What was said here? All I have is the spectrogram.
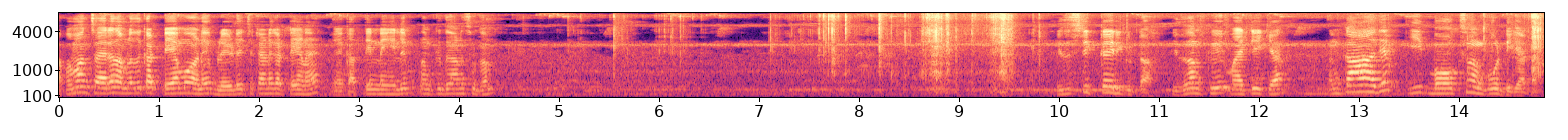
അപ്പോൾ മനസ്സാര നമ്മളിത് കട്ട് ചെയ്യാൻ പോവാണ്. ബ്ലേഡ് വെച്ചിട്ടാണ് കട്ട് ചെയ്യണേ. കത്തി ഉണ്ടെങ്കിലും നമുക്ക് കാണാൻ സുഖം. ഇത് സ്റ്റിക്കായിരിക്കും കേട്ടോ ഇത് നമുക്ക് മാറ്റി വയ്ക്കാം നമുക്ക് ആദ്യം ഈ ബോക്സ് നമുക്ക് പൊട്ടിക്കാം കേട്ടോ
